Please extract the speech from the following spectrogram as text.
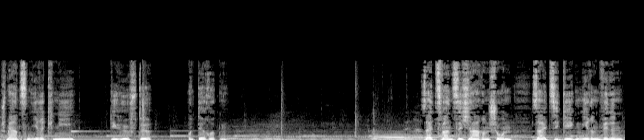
schmerzen ihre Knie, die Hüfte und der Rücken. Seit 20 Jahren schon, seit sie gegen ihren Willen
